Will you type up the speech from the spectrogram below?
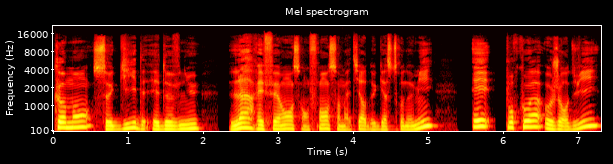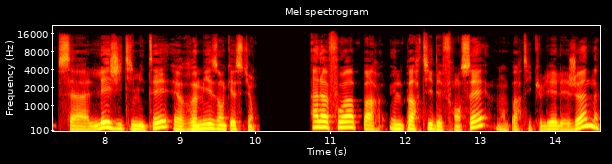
comment ce guide est devenu la référence en France en matière de gastronomie et pourquoi aujourd'hui sa légitimité est remise en question à la fois par une partie des Français, en particulier les jeunes,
